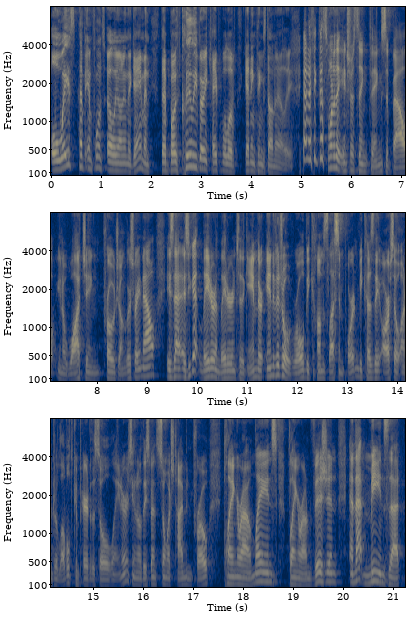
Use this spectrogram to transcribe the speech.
always have influence early on in the game, and they're both clearly very capable of getting things done early. And I think that's one of the interesting things about, you know, watching pro junglers right now is that as you get later and later into the game, their individual role becomes less important because they are so underleveled compared to the solo laners. You know, they spend so much time in pro playing around lanes, playing around vision, and that means that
